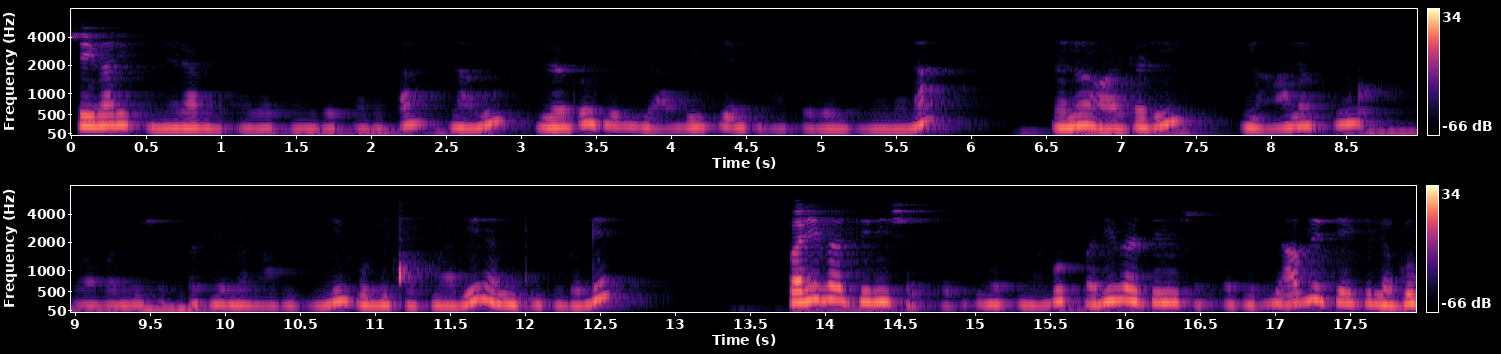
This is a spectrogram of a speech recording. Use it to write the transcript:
ಶ್ರೀವಾರಿ ಕನ್ನಡ ವ್ಯಾಕರಣ ಚಾನಲ್ಗೆ ಸ್ವಾಗತ. ನಾವು ಲಘು ಗುರು ಯಾವ ರೀತಿಯಾಗಿ ಹಾಕೋದು ಅಂತ ನೋಡೋಣ. ನಾನು ಆಲ್ರೆಡಿ ನಾಲ್ಕು ಒಂದು ಷಟ್ಪದಿಯನ್ನು ಮಾಡಿದ್ದೀನಿ. ಹೋಗಿ ಚೆಕ್ ಮಾಡಿ. ನನ್ನ ಯೂಟ್ಯೂಬಲ್ಲಿ ಪರಿವರ್ತನೆ ಷಟ್ಪದಿ ಇವತ್ತು ನಾವು ಪರಿವರ್ತನೆ ಷಟ್ಪದಿಯಲ್ಲಿ ಯಾವ ರೀತಿಯಾಗಿ ಲಘು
